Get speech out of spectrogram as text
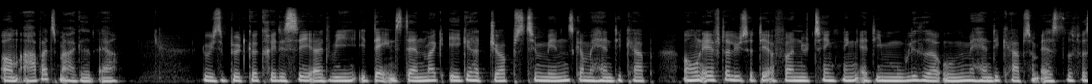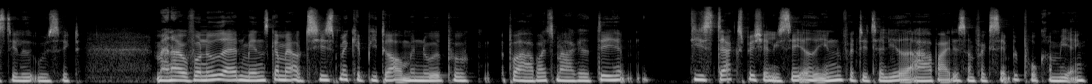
og om arbejdsmarkedet er. Louise Bøtger kritiserer, at vi i dagens Danmark ikke har jobs til mennesker med handicap, og hun efterlyser derfor en nytænkning af de muligheder unge med handicap, som Astrid får stillet udsigt. Man har jo fundet ud af, at mennesker med autisme kan bidrage med noget på, på arbejdsmarkedet. Det, de er stærkt specialiseret inden for detaljeret arbejde, som for eksempel programmering.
